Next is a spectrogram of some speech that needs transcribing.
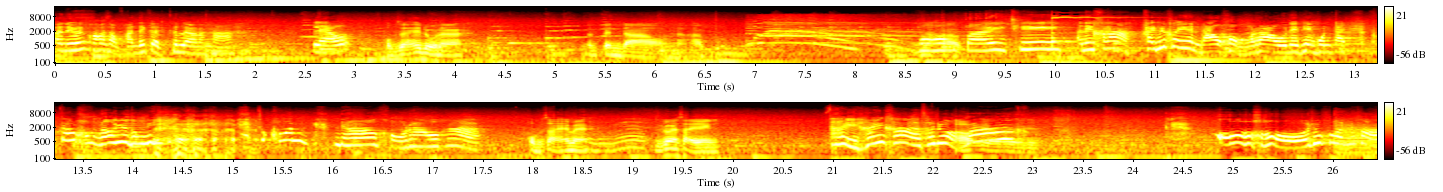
อันนี้เป็นความสัมพันธ์ได้เกิดขึ้นแล้วนะคะ แล้วผมจะให้ดูนะ มันเป็นดาวนะครับ มองไปที่ อันนี้ค่ะ ใครไม่เคยเห็นดาวของเราในเพลงคนไกลดาวของเราอยู่ตรงนี้ ทุกคนดาวของเราค่ะผมใส่ให้ไหมอืมหรือพี่ผู้กันใส่เองใส่ให้ค่ะสะดวกอ๋อโอมาเคกโอเคโอ้โห ทุกคนค่ะ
